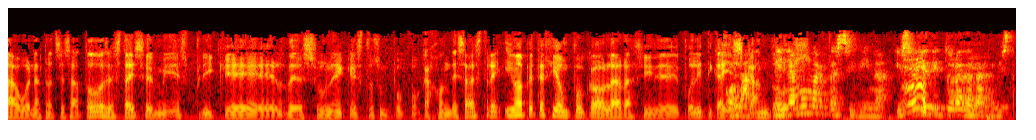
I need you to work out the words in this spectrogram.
Hola, buenas noches a todos. Estáis en mi Spreaker de Sune, que esto es un poco cajón desastre. Y me apetecía un poco hablar así de política y Hola, escándalos. me llamo Marta Sidina y soy editora de la revista.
